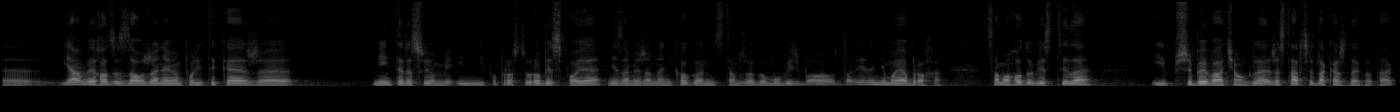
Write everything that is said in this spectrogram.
E, ja wychodzę z założenia, mam politykę, że nie interesują mnie inni, po prostu robię swoje, nie zamierzam na nikogo nic tam złego mówić, bo to nie, nie moja brocha. Samochodów jest tyle i przybywa ciągle, że starczy dla każdego, tak?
